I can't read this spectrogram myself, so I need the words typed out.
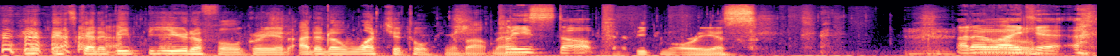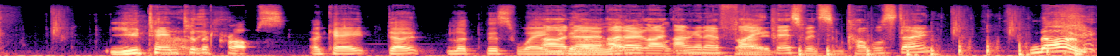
it's gonna be beautiful, Grian. I don't know what you're talking about, man. Please stop. It's gonna be glorious. I don't Oh. like it. You tend to the crops, okay? Don't look this way. Oh You're no, I don't like. on I'm gonna fight inside. this with some cobblestone. No.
